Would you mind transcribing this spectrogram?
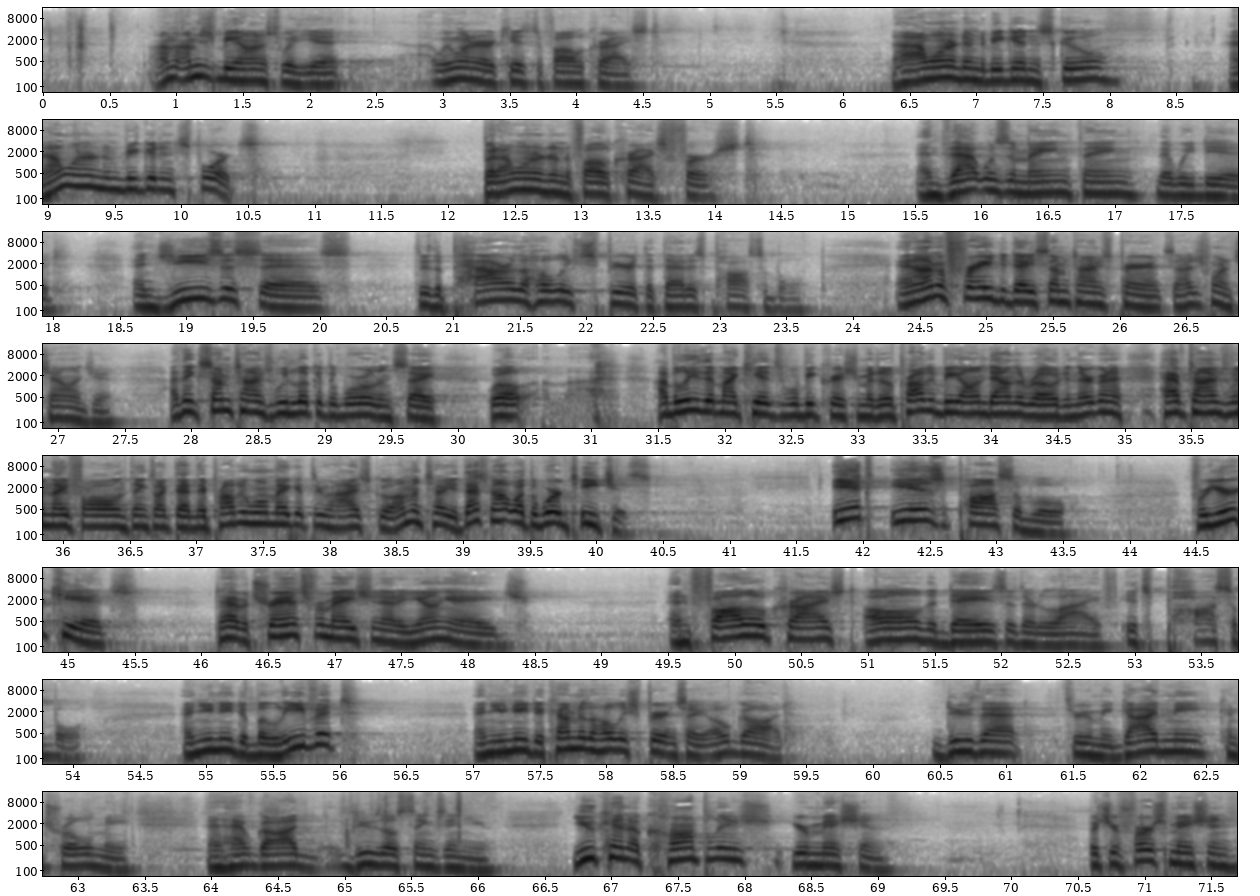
I'm, I'm just being honest with you. We wanted our kids to follow Christ. Now, I wanted them to be good in school, and I wanted them to be good in sports. But I wanted them to follow Christ first. And that was the main thing that we did. And Jesus says, through the power of the Holy Spirit, that that is possible. And I'm afraid today, sometimes, parents, and I just want to challenge you. I think sometimes we look at the world and say, well, I believe that my kids will be Christian, but it'll probably be on down the road, and they're going to have times when they fall and things like that, and they probably won't make it through high school. I'm going to tell you, that's not what the Word teaches. It is possible for your kids to have a transformation at a young age and follow Christ all the days of their life. It's possible. And you need to believe it, and you need to come to the Holy Spirit and say, Oh God, do that through me. Guide me, control me, and have God do those things in you. You can accomplish your mission but your first mission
